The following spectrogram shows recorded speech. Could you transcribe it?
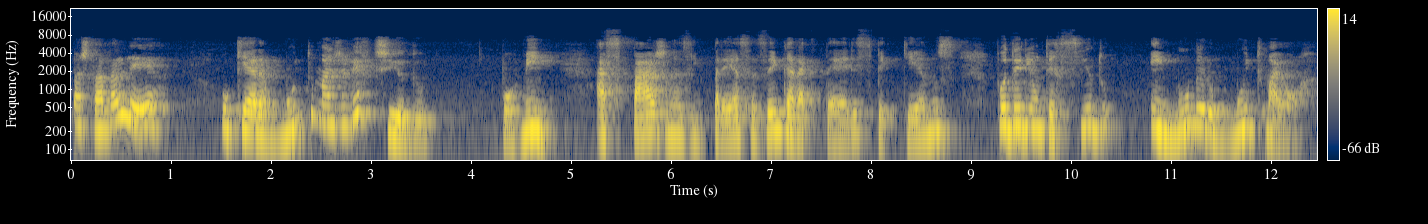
bastava ler, o que era muito mais divertido. Por mim, as páginas impressas em caracteres pequenos poderiam ter sido em número muito maior.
